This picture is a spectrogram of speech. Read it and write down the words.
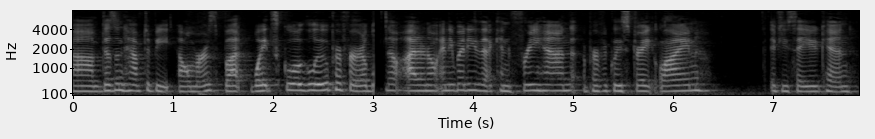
Um, doesn't have to be Elmer's, but white school glue preferably. Now, I don't know anybody that can freehand a perfectly straight line. If you say you can,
